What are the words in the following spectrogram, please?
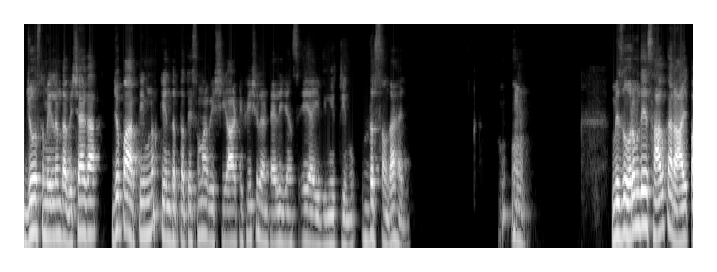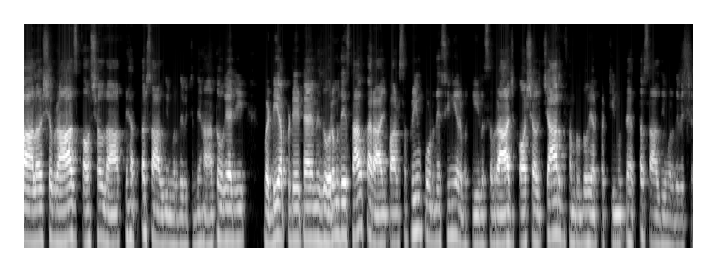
ਜੋ ਸੰਮੇਲਨ ਦਾ ਵਿਸ਼ਾ ਹੈਗਾ ਜੋ ਭਾਰਤੀ ਮਨੁੱਖ ਕੇਂਦਰਤ ਅਤੇ ਸਮਾਵੇਸ਼ੀ ਆਰਟੀਫੀਸ਼ੀਅਲ ਇੰਟੈਲੀਜੈਂਸ AI ਦੀ ਨੀਤੀ ਨੂੰ ਦਰਸਾਉਂਦਾ ਹੈ ਜੀ। ਮਿਜ਼ੋਰਮ ਦੇ ਸਾਬਕਾ ਰਾਜਪਾਲ ਸ਼ਿਵਰਾਜ ਕੌਸ਼ਲ ਦਾ 73 ਸਾਲ ਦੀ ਉਮਰ ਦੇ ਵਿੱਚ ਦੇਹਾਂਤ ਹੋ ਗਿਆ ਜੀ। ਵੱਡੀ ਅਪਡੇਟ ਹੈ, ਮਿਜ਼ੋਰਮ ਦੇ ਸਾਬਕਾ ਰਾਜਪਾਲ ਸੁਪਰੀਮ ਕੋਰਟ ਦੇ ਸੀਨੀਅਰ ਵਕੀਲ ਸਵਰਾਜ ਕੌਸ਼ਲ 4 ਦਸੰਬਰ 2025 ਨੂੰ 73 ਸਾਲ ਦੀ ਉਮਰ ਦੇ ਵਿੱਚ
